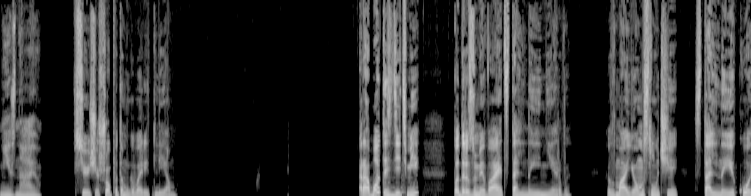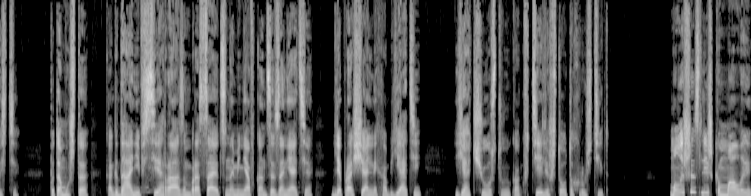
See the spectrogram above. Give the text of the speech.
Не знаю, все еще шепотом говорит Лиам. Работа с детьми подразумевает стальные нервы. В моем случае стальные кости, потому что когда они все разом бросаются на меня в конце занятия для прощальных объятий, я чувствую, как в теле что-то хрустит. Малыши слишком малы,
